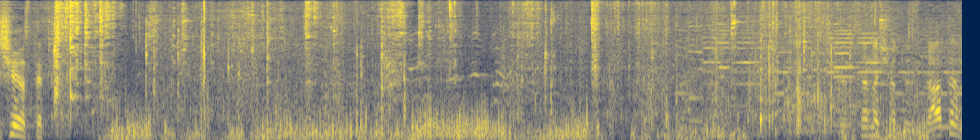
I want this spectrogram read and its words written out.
Нечесник. Це на що ти здатен?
